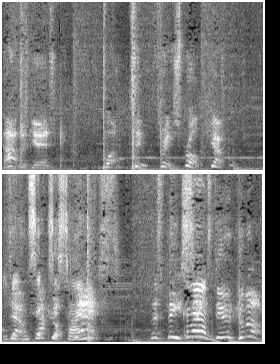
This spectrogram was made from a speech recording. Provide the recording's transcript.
That was good. One, two, three, sprawl. Go. You Down, beating six back this up. time? Yes. Let's beat Come six, on. dude. Come on.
